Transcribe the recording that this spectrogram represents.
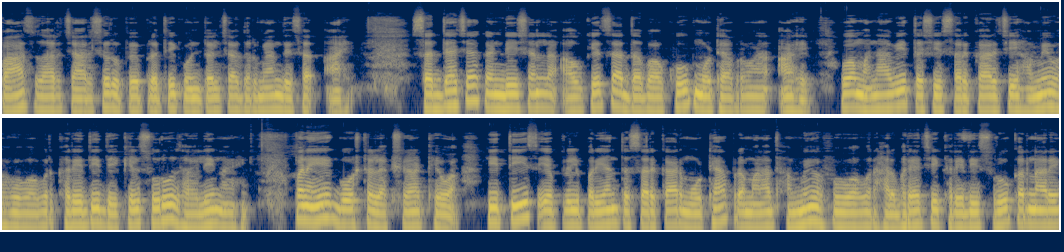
पाच हजार चारशे रुपये प्रति क्विंटलच्या दरम्यान दिसत आहे. सध्याच्या कंडिशनला अवकेचा दबाव खूप मोठ्या प्रमाणात आहे व म्हणावी तशी सरकारची हमी भावावर खरेदी देखील सुरू झाली नाही. पण एक गोष्ट लक्षात ठेवा की तीस एप्रिलपर्यंत सरकार मोठ्या प्रमाणात हमी भावावर हरभऱ्याची खरेदी सुरू करणारे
